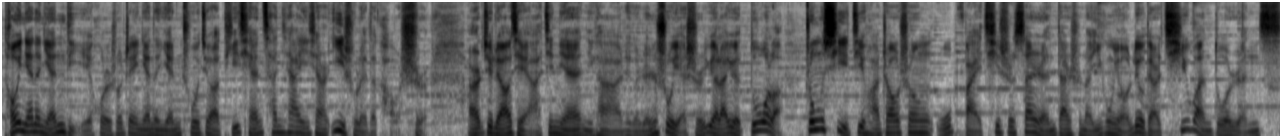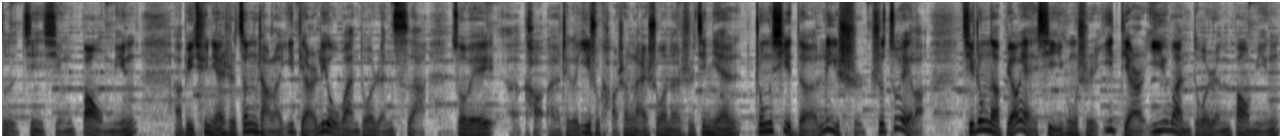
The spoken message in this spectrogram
头一年的年底，或者说这一年的年初就要提前参加一下艺术类的考试。而据了解啊，今年你看啊，这个人数也是越来越多了，中戏计划招生五百七十三人，但是呢。一共有六点七万多人次进行报名，啊，比去年是增长了一点六万多人次啊。作为呃考呃这个艺术考生来说呢，是今年中戏的历史之最了。其中呢，表演系一共是一点一万多人报名，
